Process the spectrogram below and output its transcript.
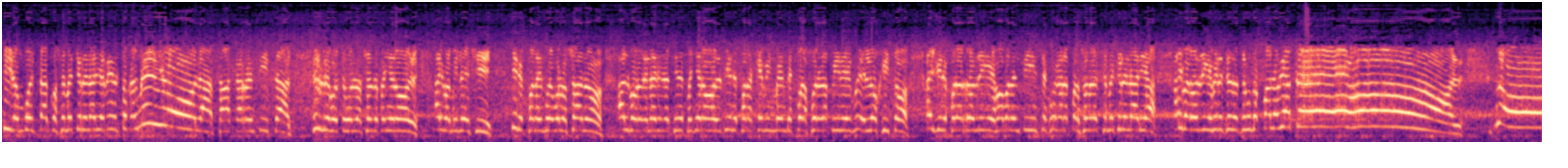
Tira un buen taco, se metió en el área, viene, toca al medio. La saca Rentistas. El rebote vuelve a ser de Peñarol. Ahí va Milesi. Tiene para el huevo Lozano. Al borde del área la tiene Peñarol. Viene para Kevin Méndez. Por afuera la pide el ojito. Ahí viene para Rodríguez. Va Valentín. Se juega la personal. Se metió en el área. Ahí va Rodríguez. Viene siendo el segundo palo. ¡Viate! ¡Gol! ¡Gol!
